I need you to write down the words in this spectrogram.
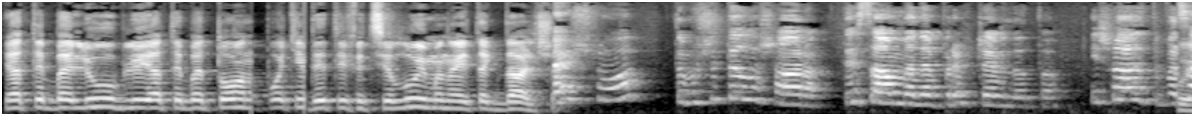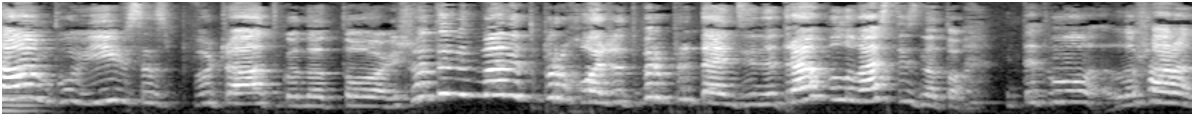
я тебе люблю, я тебе тон, потім де ти цілуй мене і так далі. А що? Тому що ти лошара, ти сам мене привчив на то. І що ти Ой. сам повівся спочатку на то? І що ти від мене тепер хочеш? Тепер претензії, не треба було вестись на то. Ти тому лошара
